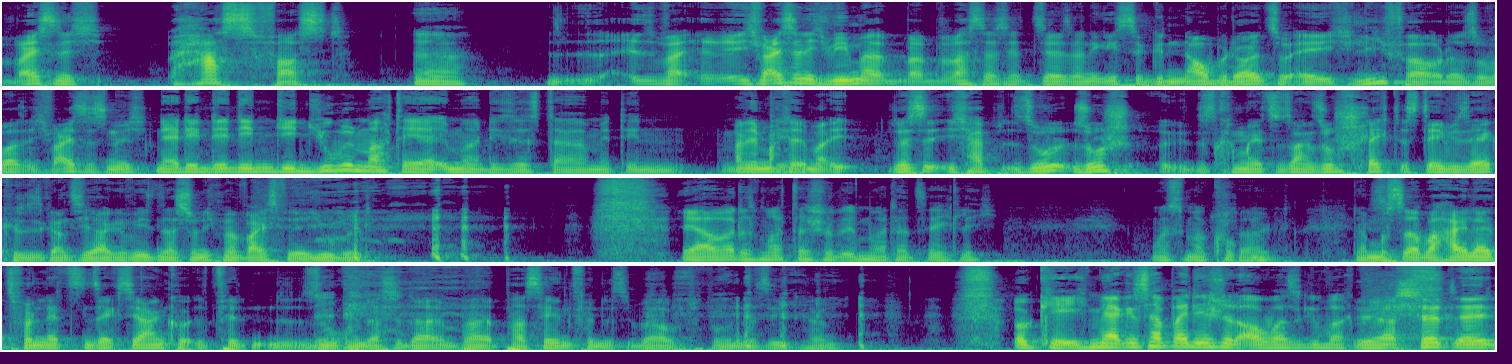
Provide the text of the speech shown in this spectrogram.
weiß nicht, Hass fast. Ja. Ich weiß ja nicht, wem was das jetzt seine Geste genau bedeutet, so, ey, ich liefer oder sowas, ich weiß es nicht. Ja, den, den, den, den Jubel macht er ja immer, dieses da mit den. Ah, den macht er immer. Ich, das, ich habe so, so, das kann man jetzt so sagen, so schlecht ist Davy Selke das ganze Jahr gewesen, dass ich noch nicht mal weiß, wie er jubelt. Ja, aber das macht er schon immer tatsächlich. Muss mal gucken. Stark. Da musst du aber Highlights von den letzten sechs Jahren finden, suchen, dass du da ein paar, paar Szenen findest überhaupt, wo man das sehen kann. Okay, ich merke, es hat bei dir schon auch was gemacht. Ja, shit, ey.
